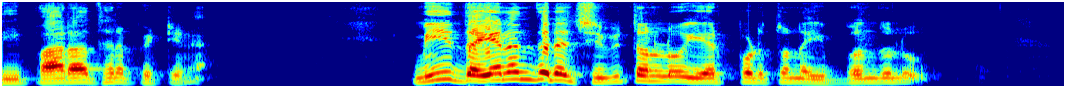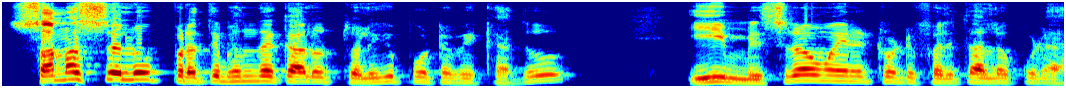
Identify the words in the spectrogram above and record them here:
దీపారాధన పెట్టిన మీ దైనందిన జీవితంలో ఏర్పడుతున్న ఇబ్బందులు సమస్యలు ప్రతిబంధకాలు తొలగిపోవటమే కాదు ఈ మిశ్రమమైనటువంటి ఫలితాల్లో కూడా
